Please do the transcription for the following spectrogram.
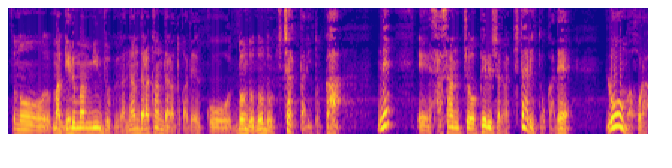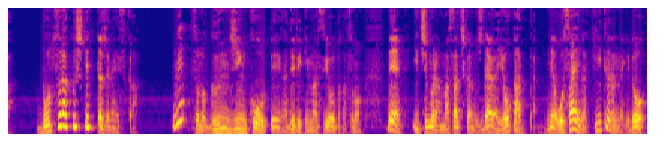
その、まあゲルマン民族がなんだらかんだらとかで、こう、どんどんどんどん来ちゃったりとか、ね、えー、ササン朝ペルシャが来たりとかで、ローマほら、没落してったじゃないですか。ね、その軍人皇帝が出てきますよとか、その、ね、市村正親の時代は良かった。ね、抑えが効いてたんだけど、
